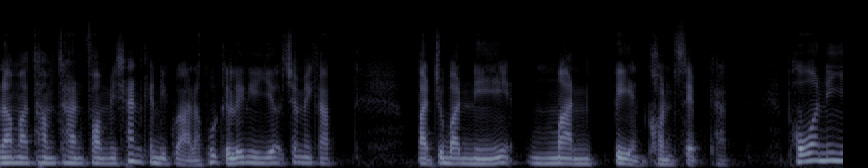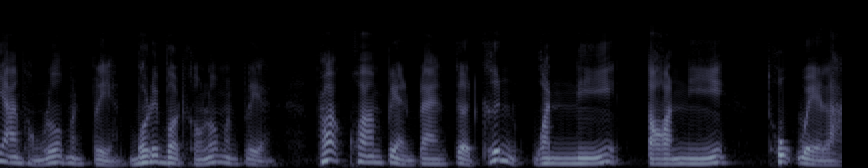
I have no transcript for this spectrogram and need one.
เรามาทำ transformation กันดีกว่า เราพูดกันเรื่องนี้เยอะใช่ไหมครับ ปัจจุบันนี้มันเปลี่ยนคอนเซปต์ครับ เพราะว่านิยามของโลกมันเปลี่ยน บริบทของโลกมันเปลี่ยน เพราะความเปลี่ยนแปลงเกิดขึ้นวันนี้ตอนนี้ทุกเวลา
